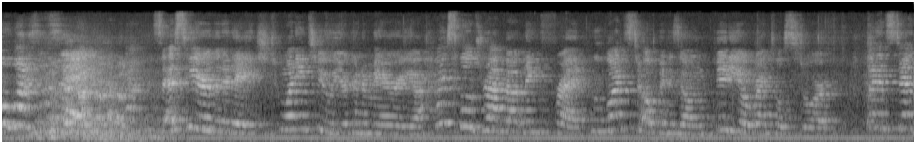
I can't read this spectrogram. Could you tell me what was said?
Oh, what does it say? It says here that at age 22, you're going to marry a high school dropout named Fred who wants to open his own video rental store, but instead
